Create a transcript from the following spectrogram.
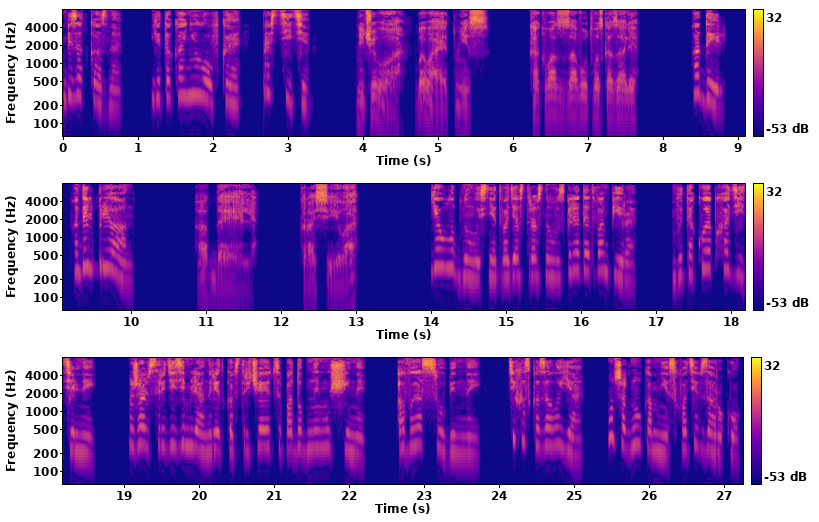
Безотказно. Я такая неловкая. Простите. Ничего, бывает, мисс. Как вас зовут, вы сказали? Адель. Адель Бриан. Адель. Красиво. Я улыбнулась, не отводя страстного взгляда от вампира. Вы такой обходительный. Жаль, среди землян редко встречаются подобные мужчины. А вы особенный. Тихо сказала я. Он шагнул ко мне, схватив за руку.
